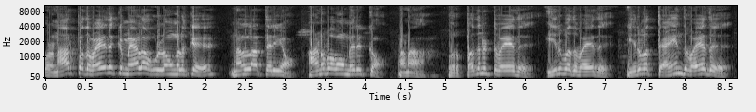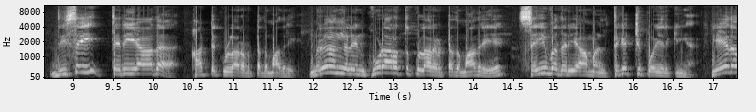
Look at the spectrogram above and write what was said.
ஒரு நாற்பது வயதுக்கு மேல உள்ளவங்களுக்கு நல்லா தெரியும் அனுபவம் இருக்கும். ஆனா ஒரு பதினெட்டு வயது இருபது வயது இருபத்தி ஐந்து வயது திசை தெரியாத காட்டுக்குள்ளார விட்டது மாதிரி மிருகங்களின் கூடாரத்துக்குள்ளார விட்டது மாதிரி செய்வதறியாமல் திகைச்சு போயிருக்கீங்க. ஏதோ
